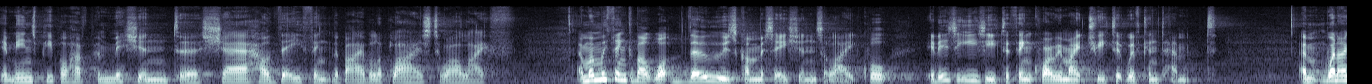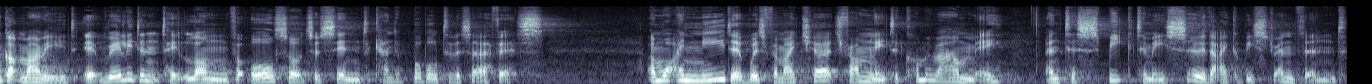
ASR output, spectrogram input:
It means people have permission to share how they think the Bible applies to our life. And when we think about what those conversations are like, well, it is easy to think why we might treat it with contempt. And um, when I got married, it really didn't take long for all sorts of sin to kind of bubble to the surface. And what I needed was for my church family to come around me and to speak to me so that I could be strengthened,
